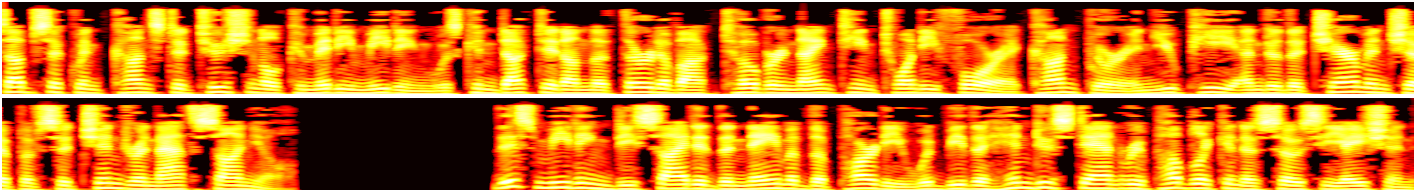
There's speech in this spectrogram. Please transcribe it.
subsequent Constitutional Committee meeting was conducted on 3 October 1924 at Kanpur in UP under the chairmanship of Sachindra Nath Sanyal. This meeting decided the name of the party would be the Hindustan Republican Association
